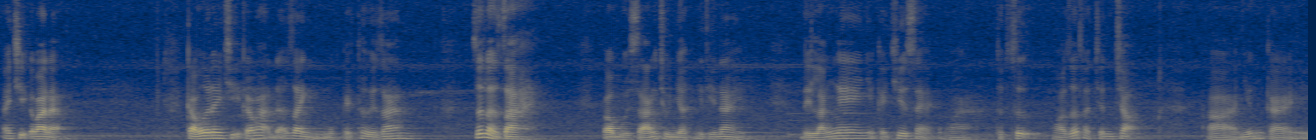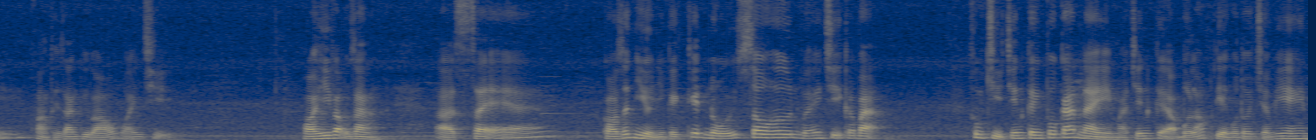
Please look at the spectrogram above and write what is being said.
Anh chị các bạn ạ, cảm ơn anh chị các bạn đã dành một cái thời gian rất là dài vào buổi sáng chủ nhật như thế này để lắng nghe những cái chia sẻ của Hòa thực sự Hòa rất là trân trọng à, những cái khoảng thời gian quý báu của anh chị. Hòa hy vọng rằng à, sẽ có rất nhiều những cái kết nối sâu hơn với anh chị các bạn. Không chỉ trên kênh podcast này mà trên cả blog tiền của tôi.vn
